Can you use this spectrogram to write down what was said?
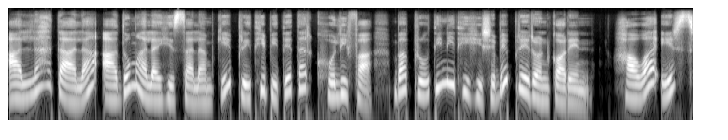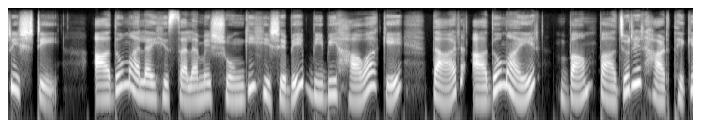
আল্লাহ তালা আদম আলাহিসাল্লামকে পৃথিবীতে তার খলিফা বা প্রতিনিধি হিসেবে প্রেরণ করেন। হাওয়া এর সৃষ্টি। আদম আলাইহিসালামের সঙ্গী হিসেবে বিবি হাওয়াকে তার আদম আয়ের বাম পাজরের হাড় থেকে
